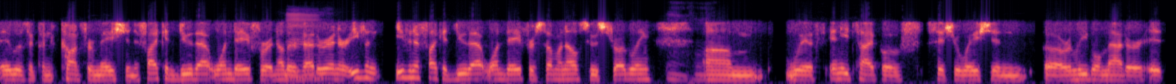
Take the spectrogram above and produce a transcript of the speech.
it was a con- confirmation. If I could do that one day for another Hmm. veteran, or even even if I could do that one day for someone else who's struggling Mhm. um, with any type of situation uh, or legal matter, it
